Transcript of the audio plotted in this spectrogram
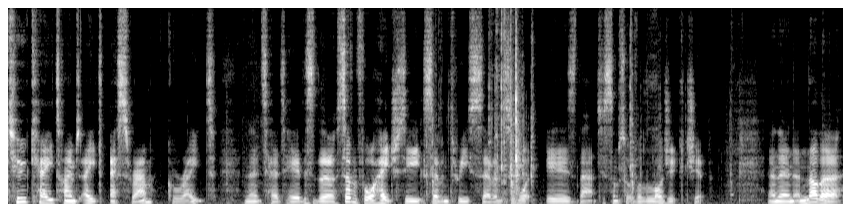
2K times 8 SRAM, great. And then it says here, this is the 74HC737. So what is that? Just some sort of a logic chip. And then another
